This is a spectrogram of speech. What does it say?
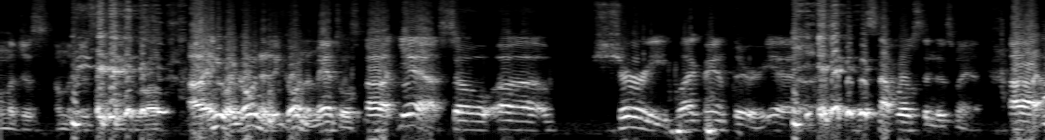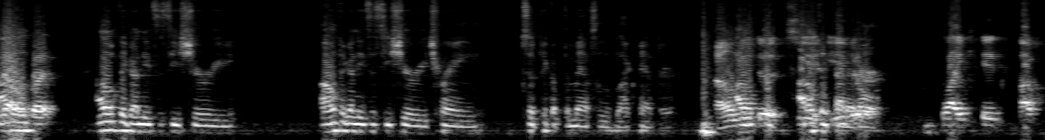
I'm gonna just I'm gonna just. leave. Uh, anyway, going to going to mantles. Uh, yeah. So uh, Shuri, Black Panther. Yeah. Let's stop roasting this man. Uh, no, but I don't think I need to see Shuri. I don't think I need to see Shuri train to pick up the mantle of Black Panther. I don't I need don't to think- see I don't it think that at either. Like it, uh,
